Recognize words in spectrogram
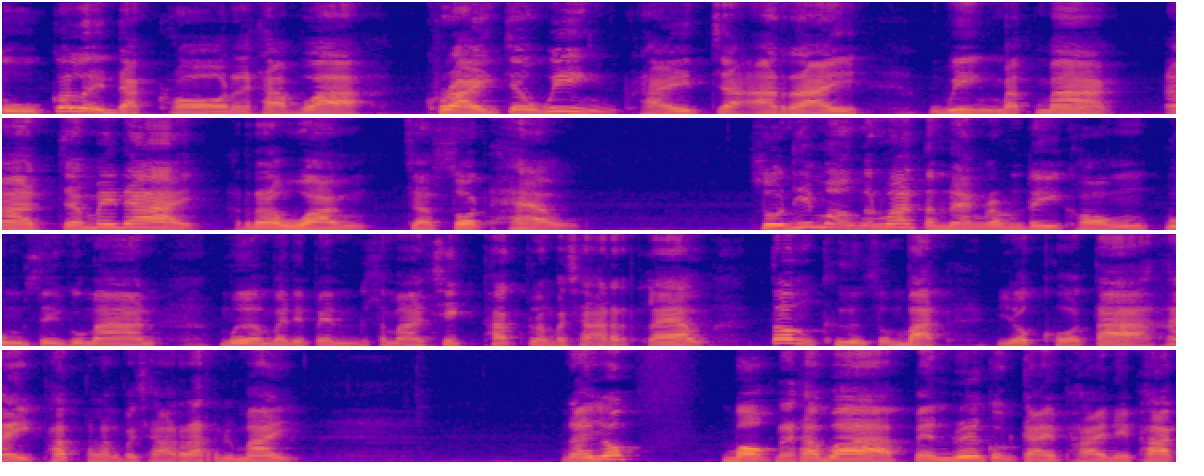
ตู่ก็เลยดักคอนะครับว่า ใครจะวิ่งใครจะอะไร วิ่งมากๆ อาจจะไม่ได้ระวังจะซดแห้วส่วนที่มองกันว่าตำแหน่งรัฐมนตรีของกลุ่มสีกุมาร เมื่อไม่ได้เป็นสมาชิกพรรคพลังประชารัฐแล้ว ต้องคืนสมบัติยกโคต้าให้พรรคพลังประชารัฐหรือไม่ นายก บอกนะครับว่าเป็นเรื่องกลไกภายในพรรค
